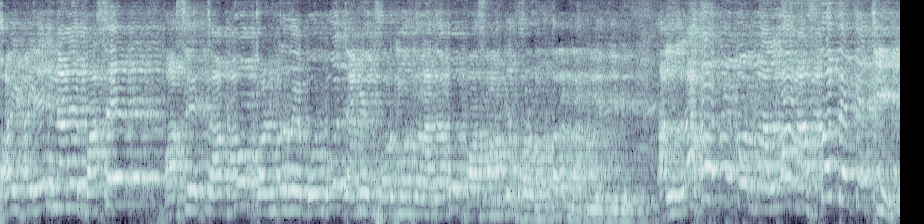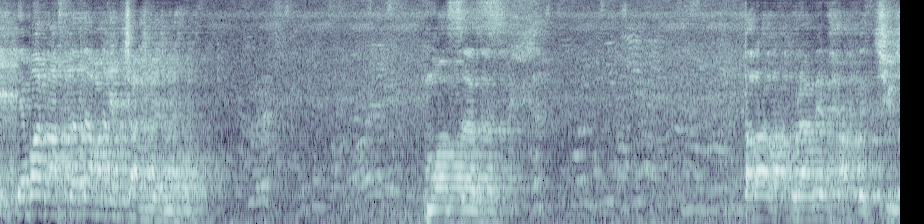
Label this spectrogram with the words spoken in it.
হয় ট্রেন নালে বাসে বাসে চাপবো কন্ট্রোলে বলব যে আমি ধর্মতলা যাব, বাস আমাকে ধর্মতলা নামিয়ে দিবে। আল্লাহকে বলব, আল্লাহ রাস্তা দেখেছি, এবার রাস্তাতে আমাকে চালিয়ে না তারা কোরআনের হাতে ছিল।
